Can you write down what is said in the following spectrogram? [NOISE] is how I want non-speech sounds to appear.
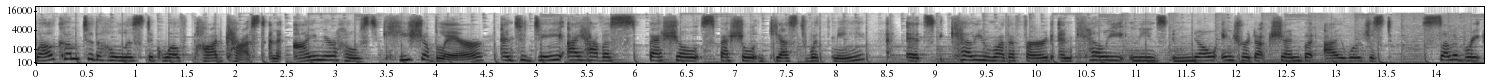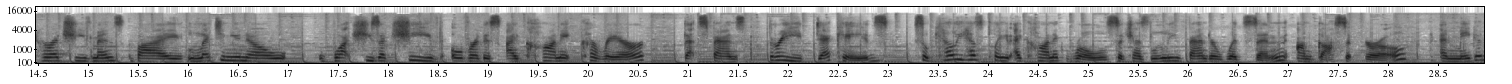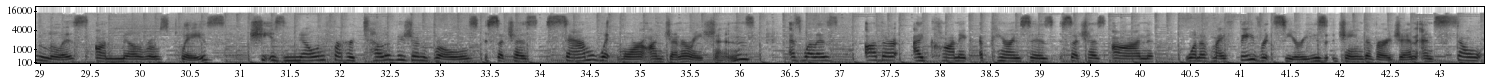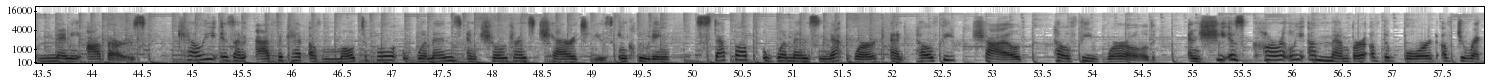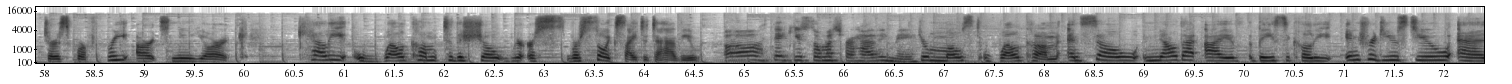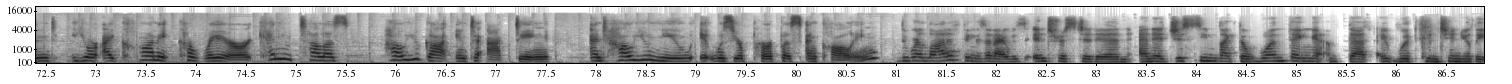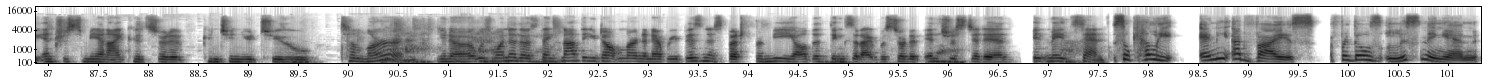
Welcome to the Holistic Wealth Podcast, and I'm your host, Keisha Blair. And today I have a special, special guest with me. It's Kelly Rutherford, and Kelly needs no introduction, but I will just celebrate her achievements by letting you know what she's achieved over this iconic career that spans three decades. So Kelly has played iconic roles such as Lily Vander Woodsen on Gossip Girl, and Megan Lewis on Melrose Place. She is known for her television roles such as Sam Whitmore on Generations, as well as other iconic appearances such as on one of my favorite series, Jane the Virgin, and so many others. Kelly is an advocate of multiple women's and children's charities, including Step Up Women's Network and Healthy Child, Healthy World and she is currently a member of the board of directors for Free Arts New York. Kelly, welcome to the show. We're, we're so excited to have you. Oh, thank you so much for having me. You're most welcome. And so now that I've basically introduced you and your iconic career, can you tell us how you got into acting and how you knew it was your purpose and calling? There were a lot of things that I was interested in, and it just seemed like the one thing that it would continually interest me, and I could sort of continue to to learn. You know, it was one of those things. Not that you don't learn in every business, but for me, all the things that I was sort of interested in, it made sense. So, Kelly, any advice for those listening in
